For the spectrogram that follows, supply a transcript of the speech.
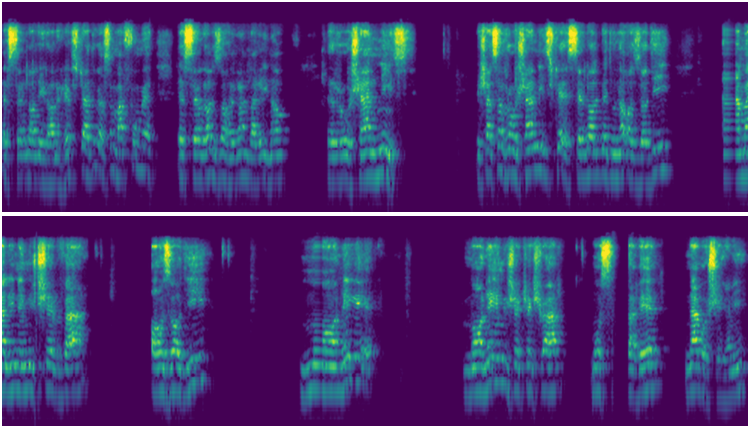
استقلال ایران حفظ کرده و اصلا مفهوم استقلال ظاهرا برای اینا روشن نیست. بهش اصلا روشن نیست که استقلال بدون آزادی عملی نمیشه و آزادی مانع مانع میشه کشور مستقل نباشه. یعنی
